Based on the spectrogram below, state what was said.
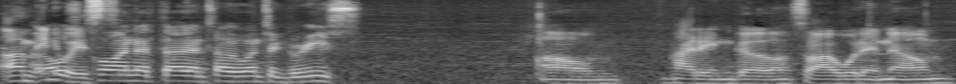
Um. anyways, I was calling it that until I went to Greece. Um, I didn't go, so I wouldn't know.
